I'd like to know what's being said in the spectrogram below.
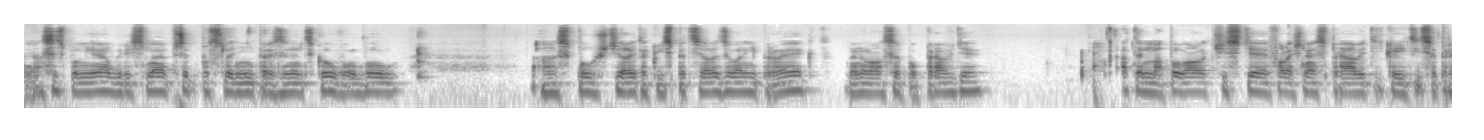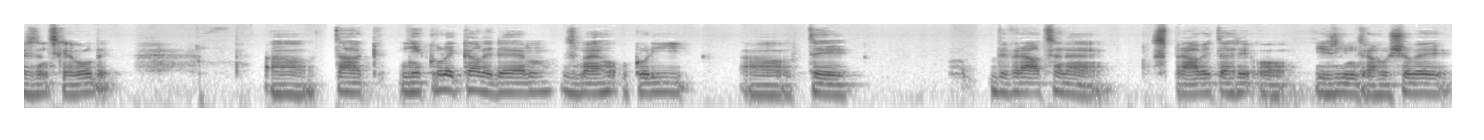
Já si vzpomínám, když jsme před poslední prezidentskou volbou spouštěli takový specializovaný projekt, jmenoval se Popravdě, a ten mapoval čistě falešné zprávy týkající se prezidentské volby tak několika lidem z mého okolí ty vyvrácené zprávy tehdy o Jiřím Drahošovi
